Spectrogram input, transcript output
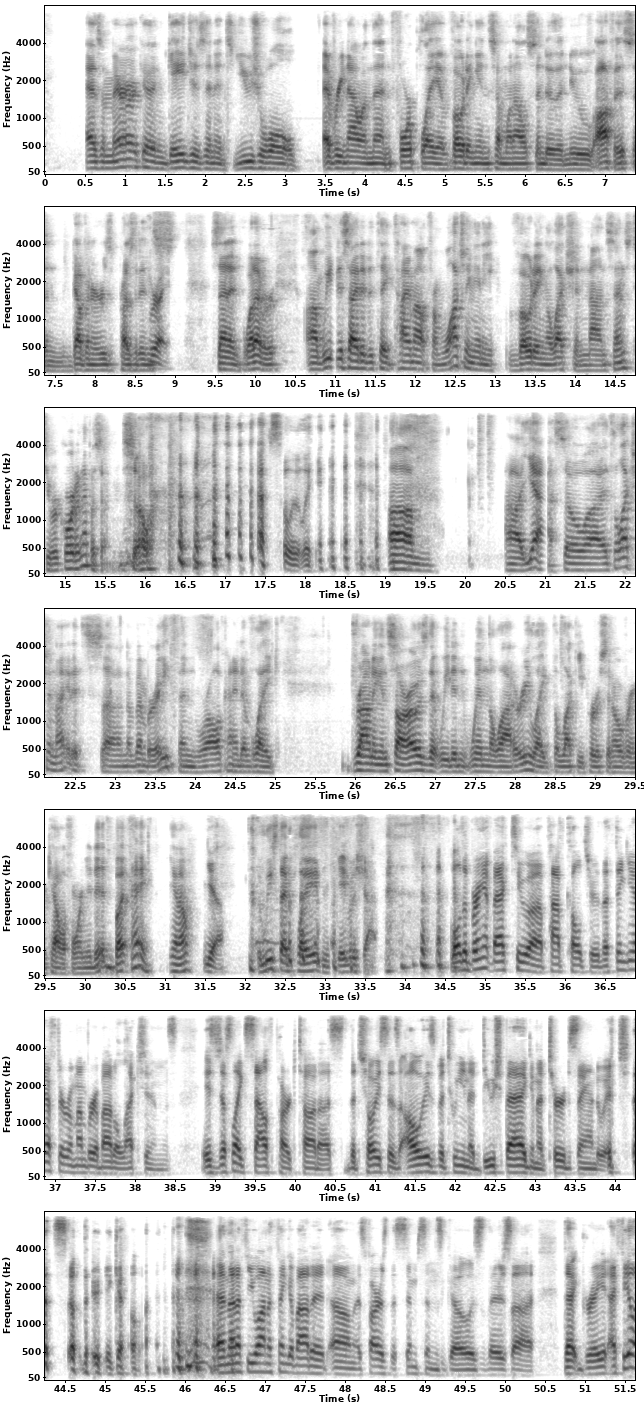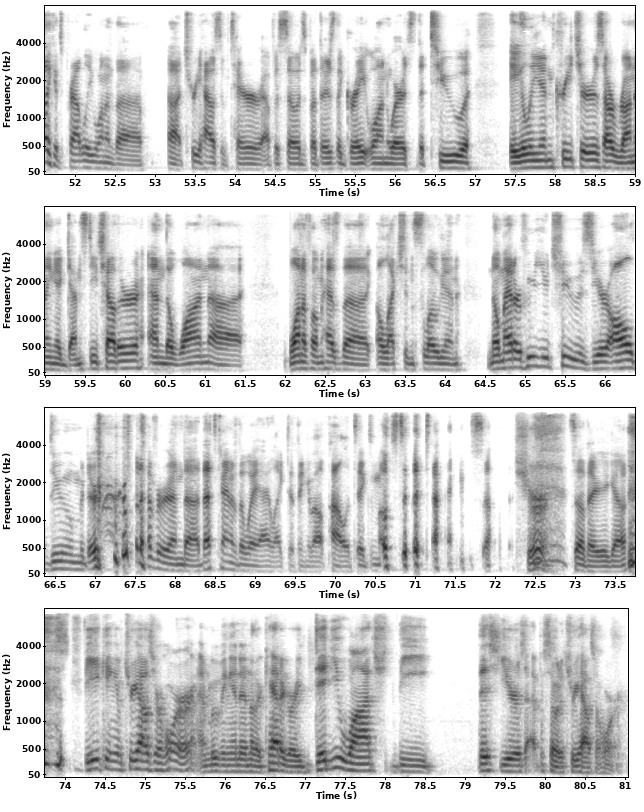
as America engages in its usual every now and then foreplay of voting in someone else into the new office and governors, presidents, Right. Senate, whatever, um, we decided to take time out from watching any voting election nonsense to record an episode. So, Absolutely. um, uh, yeah, so uh, it's election night. It's uh, November 8th, and we're all kind of like drowning in sorrows that we didn't win the lottery like the lucky person over in California did. But hey, you know, yeah. at least I played and gave it a shot. Well, to bring it back to uh, pop culture, the thing you have to remember about elections is just like South Park taught us, the choice is always between a douchebag and a turd sandwich. so there you go. and then if you want to think about it, um, as far as The Simpsons goes, there's uh, that great. I feel like it's probably one of the uh, Treehouse of Terror episodes, but there's the great one where it's the two alien creatures are running against each other, and the one uh, one of them has the election slogan. No matter who you choose, you're all doomed, or whatever. And uh, that's kind of the way I like to think about politics most of the time. So, sure. so there you go. Speaking of Treehouse of Horror and moving into another category, did you watch the this year's episode of Treehouse of Horror?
